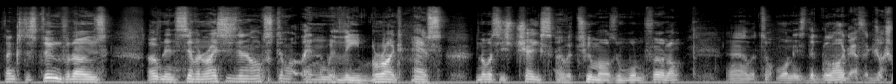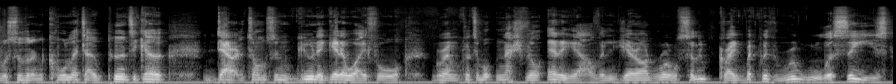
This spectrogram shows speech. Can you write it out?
Thanks to Stu for those opening seven races. And I'll start then with the Bright House Novices Chase over two miles and one furlong. Uh, the top one is the Glider for Joshua Sutherland, Corletto Pertico, Darren Thompson, Guna Getaway for Graham Clutterbuck, Nashville Eric Alvin, Gerard Royal Salute, Craig Beckwith, Rule the Seas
